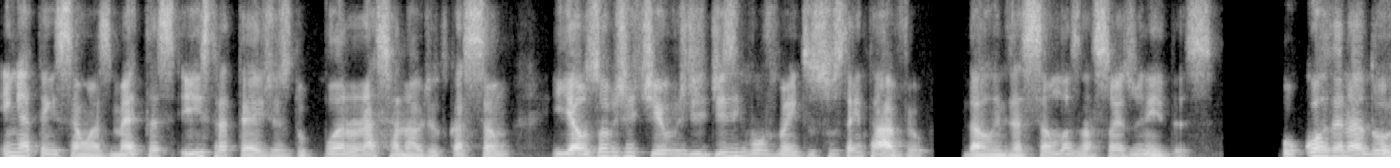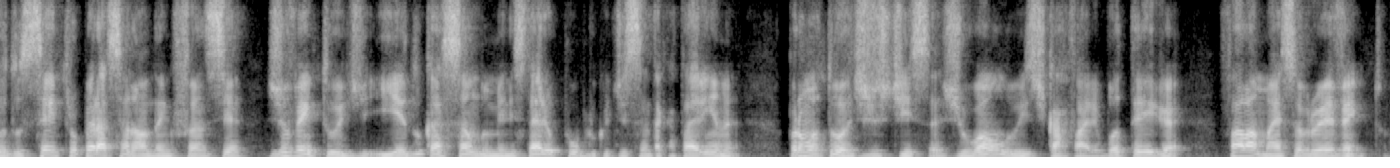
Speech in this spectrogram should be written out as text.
em atenção às metas e estratégias do Plano Nacional de Educação e aos Objetivos de Desenvolvimento Sustentável da Organização das Nações Unidas. O coordenador do Centro Operacional da Infância, Juventude e Educação do Ministério Público de Santa Catarina, promotor de justiça João Luiz de Carvalho Botega, fala mais sobre o evento.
